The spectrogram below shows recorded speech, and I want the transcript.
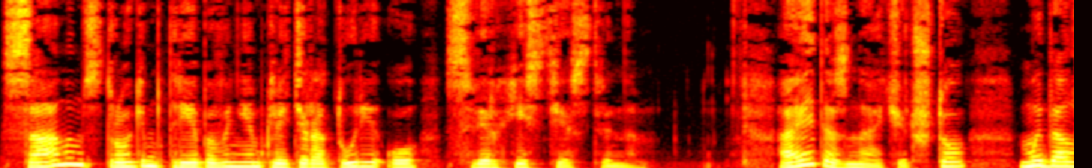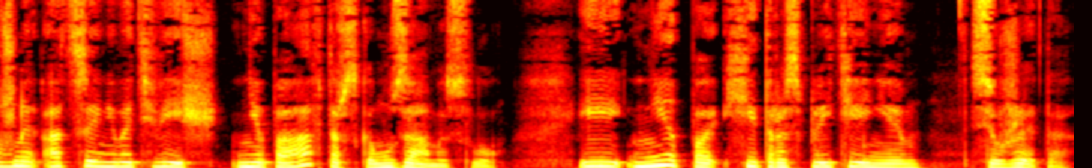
самым строгим требованиям к литературе о сверхъестественном. А это значит, что мы должны оценивать вещь не по авторскому замыслу и не по хитросплетениям сюжета,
